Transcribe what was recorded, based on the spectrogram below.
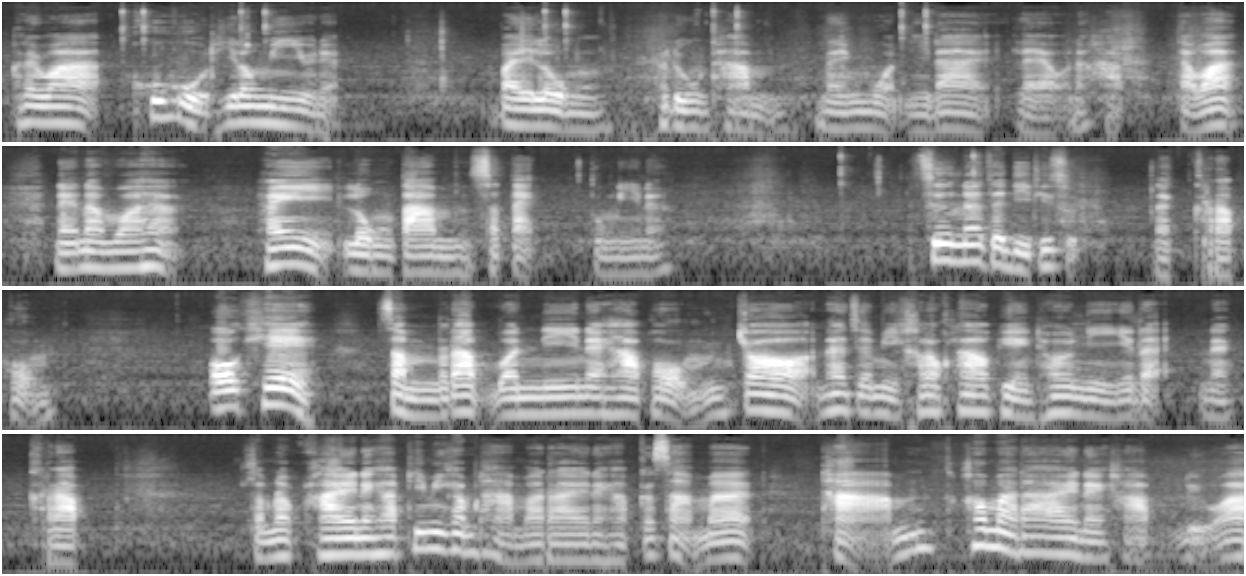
เขาเรียกว่าคู่หูที่เรามีอยู่เนี่ย ไปลงพดุงธรรมในหมวดนี้ได้แล้วนะครับ แต่ว่าแนะนำว่าให้ลงตามสแต็กตรงนี้นะ ซึ่งน่าจะดีที่สุด นะครับผม โอเคสำหรับวันนี้นะครับผมก็น่าจะมีคร่าวๆเพียงเท่านี้แหละนะครับสำหรับใครนะครับที่มีคำถามอะไรนะครับ ก็สามารถถามเข้ามาได้นะครับ หรือว่า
